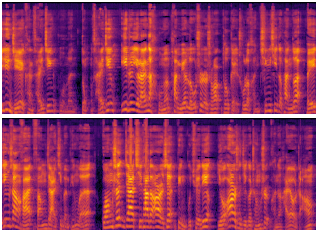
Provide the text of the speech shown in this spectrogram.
齐俊杰看财经，我们懂财经。一直以来呢，我们判别楼市的时候都给出了很清晰的判断：北京、上海房价基本平稳，广深加其他的二线并不确定，有二十几个城市可能还要涨。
